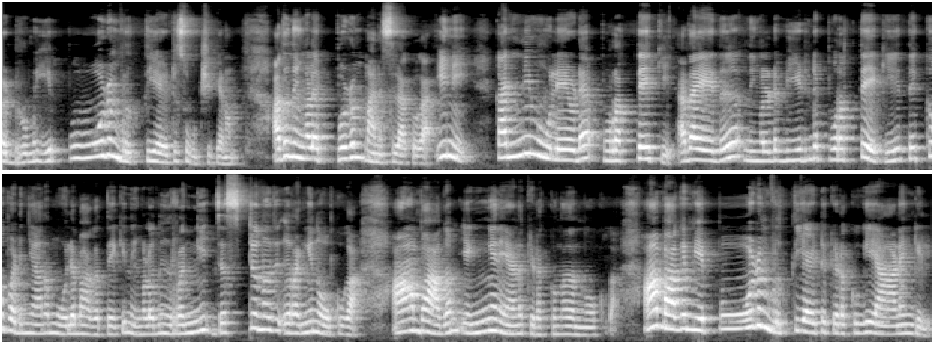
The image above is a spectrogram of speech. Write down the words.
ബെഡ്റൂം എപ്പോഴും വൃത്തിയായിട്ട് സൂക്ഷിക്കണം. അത് നിങ്ങൾ എപ്പോഴും മനസ്സിലാക്കുക. ഇനി കന്നിമൂലയുടെ പുറത്തേക്ക് അതായത് നിങ്ങളുടെ വീടിന്റെ പുറത്തേക്ക് തെക്ക് പടിഞ്ഞാറ് മൂലഭാഗത്തേക്ക് നിങ്ങളൊന്ന് ഇറങ്ങി ജസ്റ്റ് ഒന്ന് ഇറങ്ങി നോക്കുക. ആ ഭാഗം എങ്ങനെയാണ് കിടക്കുന്നതെന്ന് നോക്കുക. ആ ഭാഗം എപ്പോഴും വൃത്തിയായിട്ട് കിടക്കുകയാണെങ്കിൽ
